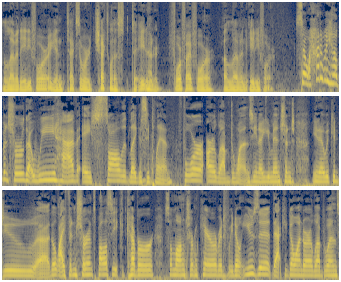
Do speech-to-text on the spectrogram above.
1184 again text the word checklist to 800 454 1184 So, how do we help ensure that we have a solid legacy plan for our loved ones? You know, you mentioned, you know, we could do uh, the life insurance policy. It could cover some long term care, but if we don't use it, that could go on to our loved ones.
